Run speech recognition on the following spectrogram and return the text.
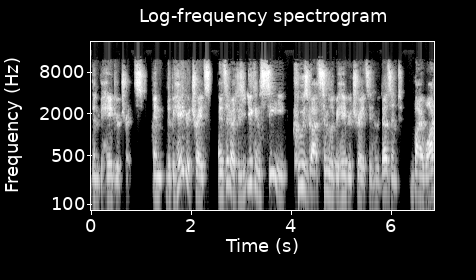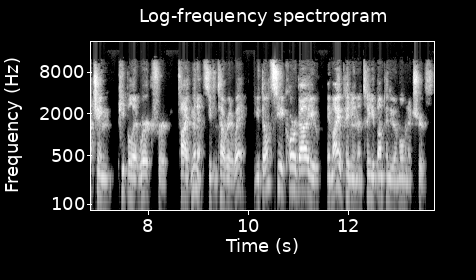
than behavior traits. And the behavior traits, and it's interesting because you can see who's got similar behavior traits and who doesn't by watching people at work for five minutes. You can tell right away. You don't see a core value, in my opinion, until you bump into a moment of truth.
